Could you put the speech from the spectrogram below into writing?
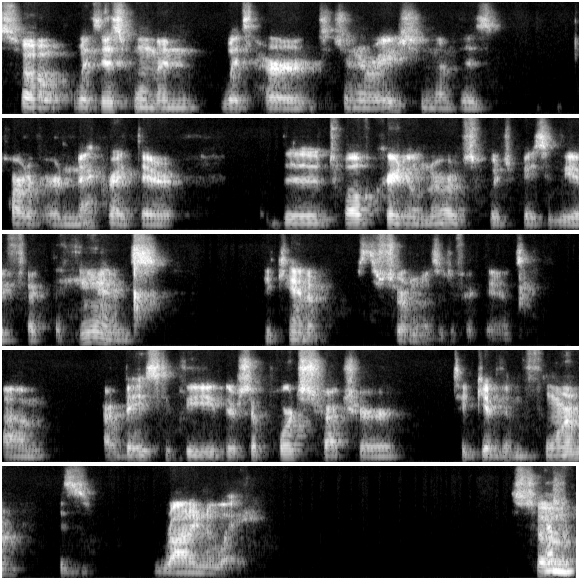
So with this woman, with her degeneration of this part of her neck right there, the 12 cranial nerves, which basically affect the hands, they can't, certain ones that affect the hands, um, are basically their support structure to give them form is rotting away. So, um,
